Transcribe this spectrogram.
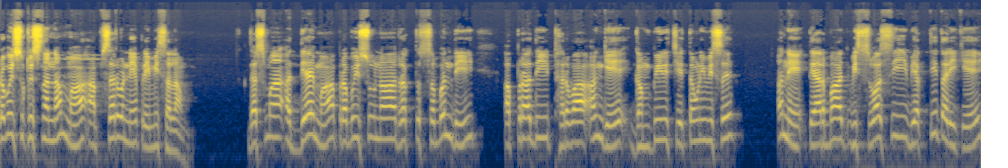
પ્રભુ ઈસુ ખ્રિસ્તના નામમાં આપ સર્વને પ્રેમી સલામ. દસમા અધ્યાયમાં પ્રભુ ઈસુના રક્ત સંબંધી અપરાધી ઠરવા અંગે ગંભીર ચેતવણી વિશે અને ત્યારબાદ વિશ્વાસી વ્યક્તિ તરીકે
